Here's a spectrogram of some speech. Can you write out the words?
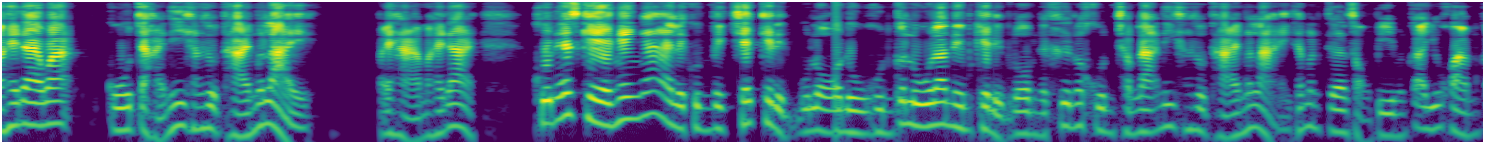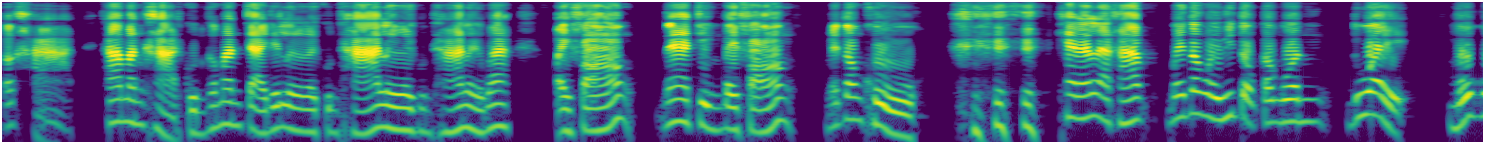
มาให้ได้ว่า กูจ่ายหนี้ครั้งสุดท้ายเมื่อไหร่ ไปหามาให้ได้ คุณ SK ง่ายๆเลยคุณไปเช็คเครดิตบูโรดูคุณก็รู้แล้วในเครดิตบูโรมันจะขึ้นว่าคุณชำระหนี้ครั้งสุดท้ายเมื่อไหร่ ถ้ามันเกิน 2 ปีมันก็อายุความมันก็ขาด ถ้ามันขาดคุณก็มั่นใจได้เลย คุณท้าเลย คุณท้าเลยว่า ไปฟ้อง แน่จริงไปฟ้อง ไม่ต้องขู่ แค่นั้นแหละครับ ไม่ต้องไปวิตกกังวลด้วยมุก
